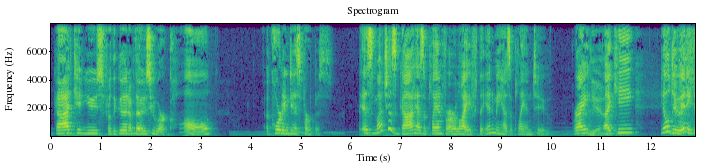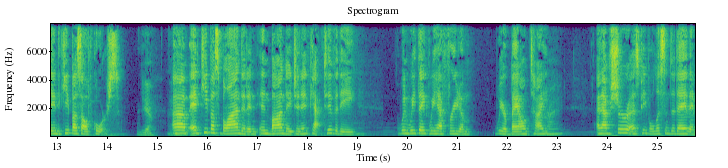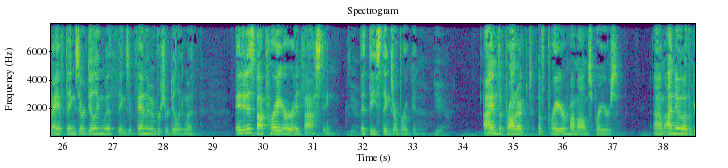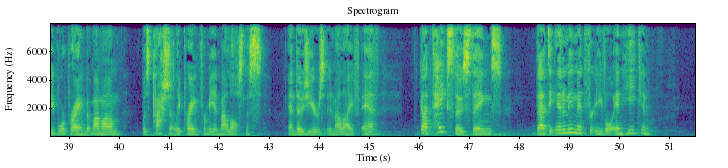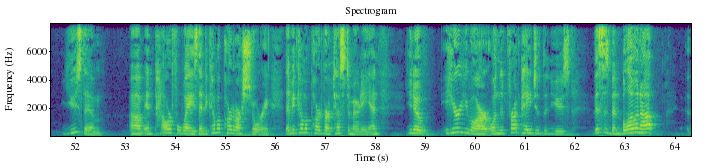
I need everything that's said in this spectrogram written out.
God can use for the good of those who are called according to His purpose. As much as God has a plan for our life, the enemy has a plan too, right? Yeah. Like he he'll do anything to keep us off course yeah. um, and keep us blinded and in bondage and in captivity when we think we have freedom we are bound tight and i'm sure as people listen today they may have things they're dealing with things that family members are dealing with and it is by prayer and fasting Yeah. that these things are broken Yeah. i am the product of prayer my mom's prayers um, i know other people were praying but my mom was passionately praying for me in my lostness and those years in my life. And God takes those things that the enemy meant for evil, and he can use them um, in powerful ways. They become a part of our story, they become a part of our testimony. And, you know, here you are on the front page of the news. This has been blowing up.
